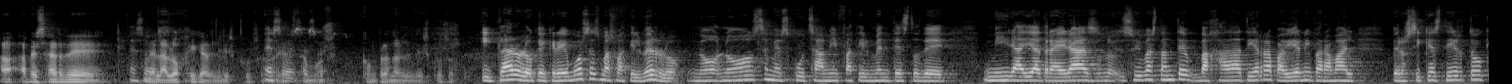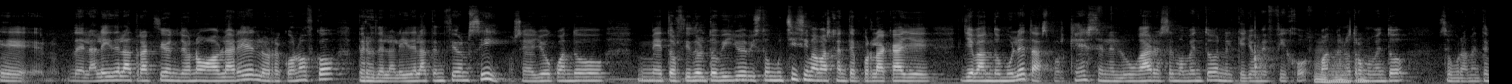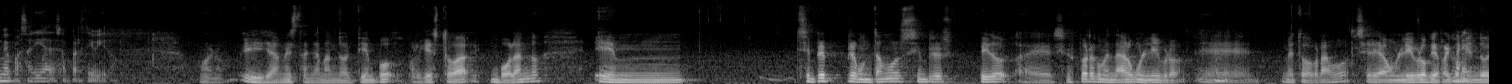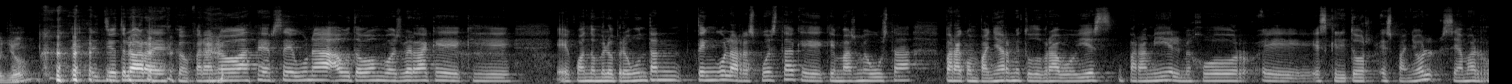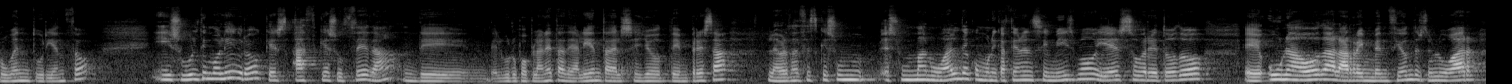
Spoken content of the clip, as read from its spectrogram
a, pesar de, la lógica del discurso, estamos comprando el discurso. Y claro, lo que creemos es más fácil verlo, no, no se me escucha a mí fácilmente esto de mira y atraerás, soy bastante bajada a tierra para bien y para mal pero sí que es cierto que de la ley de la atracción yo no hablaré, lo reconozco, pero de la ley de la atención sí. O sea, yo cuando me he torcido el tobillo he visto muchísima más gente por la calle llevando muletas, porque es en el lugar, es el momento en el que yo me fijo, cuando en otro momento seguramente me pasaría desapercibido. Bueno, y ya me están llamando el tiempo, porque esto va volando. Em, siempre preguntamos, siempre pido eh, si nos puede recomendar algún libro. Eh, Método Bravo sería un libro que recomiendo yo. Eh, yo te lo agradezco, para no hacerse una autobombo. Es verdad que, eh, cuando me lo preguntan tengo la respuesta que, más me gusta para acompañar Método Bravo y es para mí el mejor escritor español, se llama Rubén Turienzo. Y su último libro, que es Haz que suceda, del Grupo Planeta, de Alienta, del sello de empresa, la verdad es que es un, es un manual de comunicación en sí mismo y es sobre todo eh, una oda a la reinvención desde un lugar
